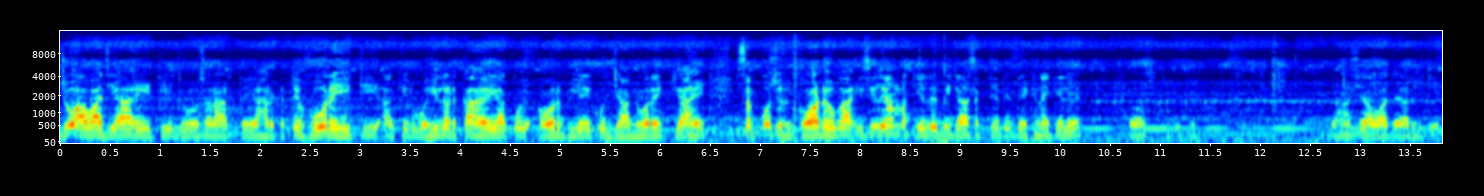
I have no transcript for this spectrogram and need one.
जो आवाज़ें आ रही थी, जो शरारतें या हरकतें हो रही थी आखिर वही लड़का है या कोई और भी है, कोई जानवर है, क्या है, सब कुछ रिकॉर्ड होगा। इसीलिए हम अकेले भी जा सकते थे देखने के लिए। तो देखिए, यहाँ से आवाज़ आ रही थी।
